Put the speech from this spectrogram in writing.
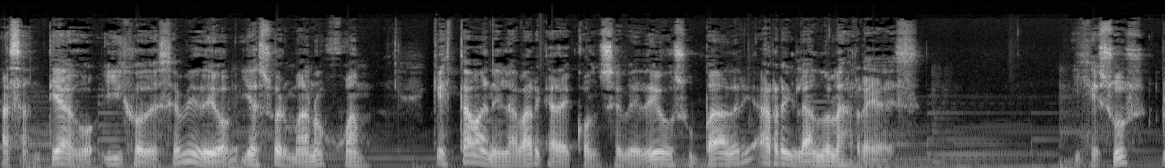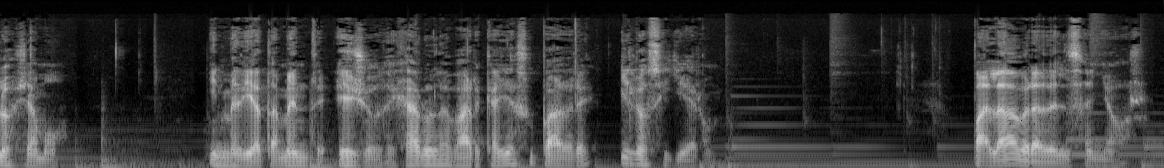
a Santiago, hijo de Zebedeo, y a su hermano Juan, que estaban en la barca de con Zebedeo su padre arreglando las redes. Y Jesús los llamó. Inmediatamente ellos dejaron la barca y a su padre y lo siguieron. Palabra del Señor.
